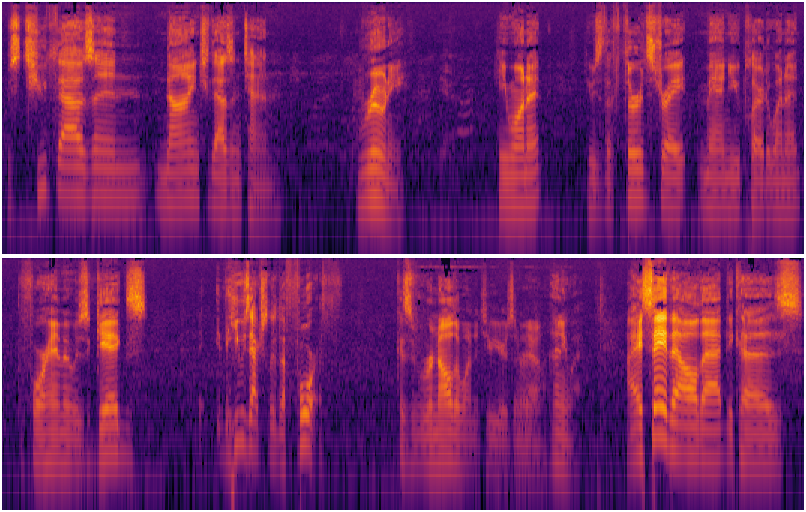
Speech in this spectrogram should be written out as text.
It was 2009, 2010. Rooney. He won it. He was the third straight Man U player to win it. Before him, it was Giggs. He was actually the fourth because Ronaldo won it two years in a row. Yeah. Anyway, I say that all that because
